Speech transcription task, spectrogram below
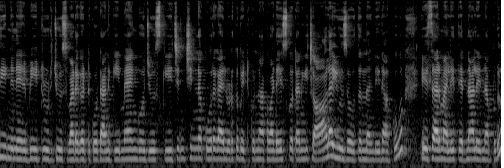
దీన్ని నేను బీట్రూట్ జ్యూస్ వడగట్టుకోవటానికి మ్యాంగో జ్యూస్కి చిన్న చిన్న కూరగాయలు ఉడకబెట్టుకున్నాక వడేసుకోవటానికి చాలా యూజ్ అవుతుందండి నాకు. ఈసారి మళ్ళీ తిరణాలు వెళ్ళినప్పుడు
